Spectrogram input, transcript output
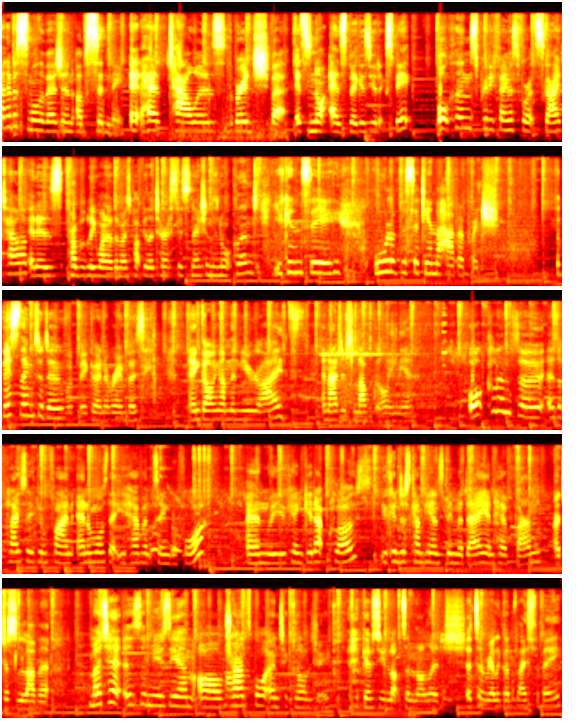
kind of a smaller version of Sydney. It has towers, the bridge, but it's not as big as you'd expect. Auckland's pretty famous for its Sky Tower. It is probably one of the most popular tourist destinations in Auckland. You can see all of the city and the harbour bridge. The best thing to do would be going to Rainbow and going on the new rides and I just love going there. Auckland Zoo is a place where you can find animals that you haven't seen before and where you can get up close. You can just come here and spend the day and have fun. I just love it. MOTAT is a museum of transport and technology. It gives you lots of knowledge. It's a really good place to be.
